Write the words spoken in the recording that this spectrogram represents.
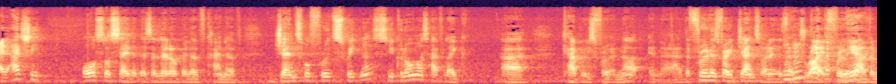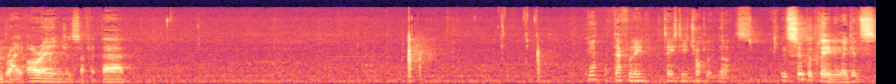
I'd actually also say that there's a little bit of kind of gentle fruit sweetness. You could almost have like uh, Cadbury's fruit and nut in there. The fruit is very gentle and it is Mhm, a dried definitely, fruit yeah. rather than bright orange and stuff like that. Yeah, definitely tasty chocolate nuts. It's super clean. Like it's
